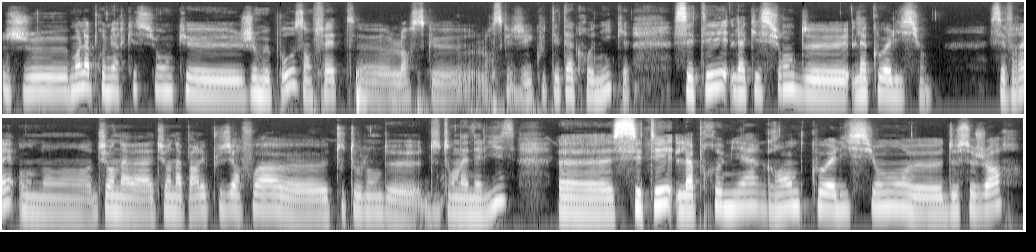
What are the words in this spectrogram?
je, moi, la première question que je me pose, en fait, euh, lorsque, lorsque j'ai écouté ta chronique, c'était la question de la coalition. C'est vrai, on en, tu en as, tu en as parlé plusieurs fois euh, tout au long de, de ton analyse. C'était la première grande coalition de ce genre?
